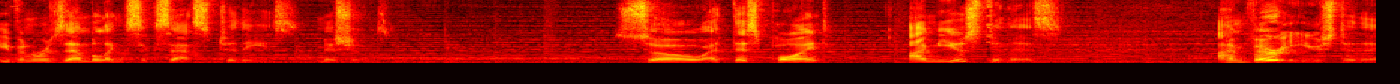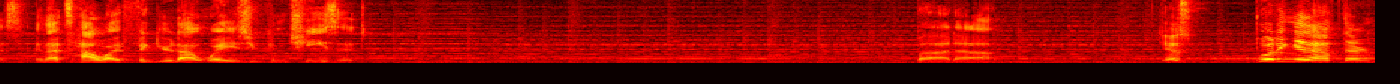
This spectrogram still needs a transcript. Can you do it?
even resembling success to these missions. So at this point, I'm used to this. I'm very used to this, and that's how I figured out ways you can cheese it. But, uh, just putting it out there.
